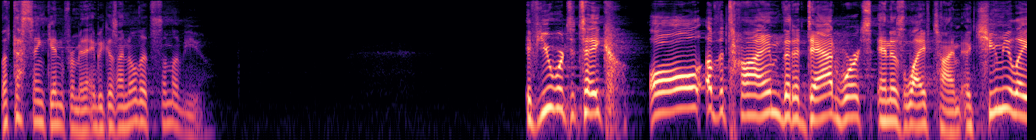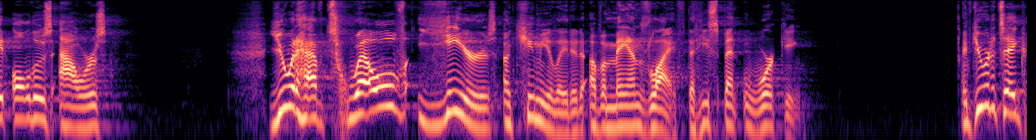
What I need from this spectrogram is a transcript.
Let that sink in for a minute because I know that's some of you. If you were to take all of the time that a dad works in his lifetime, accumulate all those hours, you would have 12 years accumulated of a man's life that he spent working. If you were to take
